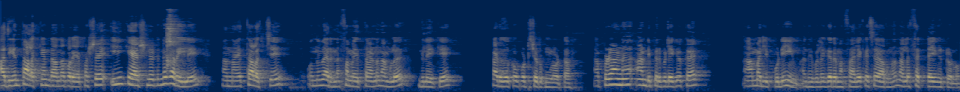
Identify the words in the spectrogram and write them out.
അധികം തിളക്കണ്ടെന്ന് പറയാം. പക്ഷേ ഈ കാഷ്നട്ടിന്റെ കറിയിൽ നന്നായി തിളച്ച് ഒന്ന് വരുന്ന സമയത്താണ് നമ്മൾ ഇതിലേക്ക് കടുകൊക്കെ പൊട്ടിച്ചെടുക്കുന്നത് കേട്ടോ. അപ്പോഴാണ് അണ്ടിപ്പരിപ്പിലേക്കൊക്കെ ആ മല്ലിപ്പൊടിയും അതേപോലെ ഗരം മസാലയൊക്കെ ചേർന്ന് നല്ല സെറ്റായി കിട്ടുള്ളൂ.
